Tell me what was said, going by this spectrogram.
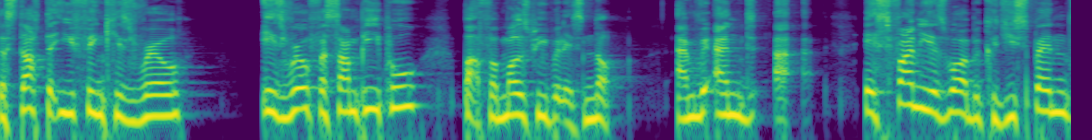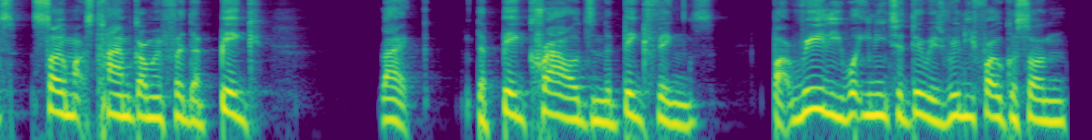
the stuff that you think is real is real for some people, but for most people, it's not. And and uh, it's funny as well because you spend so much time going for the big, like the big crowds and the big things, but really, what you need to do is really focus on,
